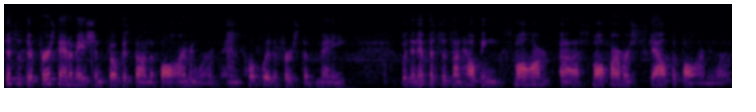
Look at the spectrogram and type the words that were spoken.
This is their first animation focused on the fall armyworm, and hopefully the first of many, with an emphasis on helping small, harm, uh, small farmers scout the fall armyworm.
